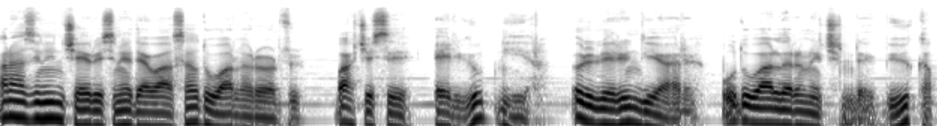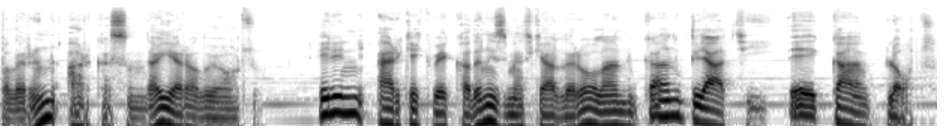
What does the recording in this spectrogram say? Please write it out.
Arazinin çevresine devasa duvarlar ördü. Bahçesi Elyud Nir, ölülerin diyarı. Bu duvarların içinde büyük kapıların arkasında yer alıyordu. Hel'in erkek ve kadın hizmetkarları olan Ganglati ve Ganglot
